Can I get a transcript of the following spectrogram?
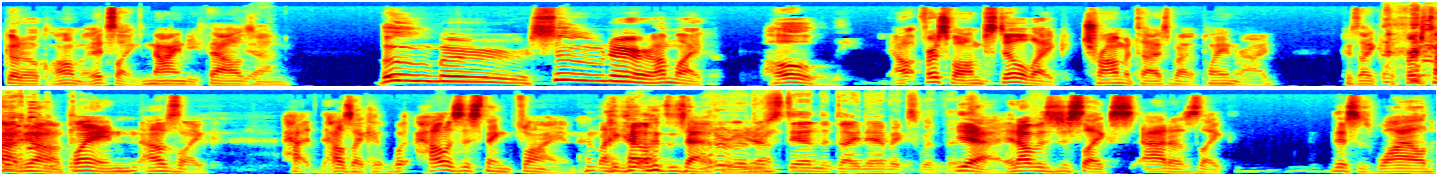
Go to Oklahoma, it's like 90,000. Boomer, Sooner. I'm like, holy. First of all, I'm still like traumatized by the plane ride because like the first time you know on a plane, I was like, how, I was like, what, how is this thing flying? like, how Yeah, is this I happening? don't you know? understand the dynamics with this. Yeah, and I was just like, I was like, this is wild.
